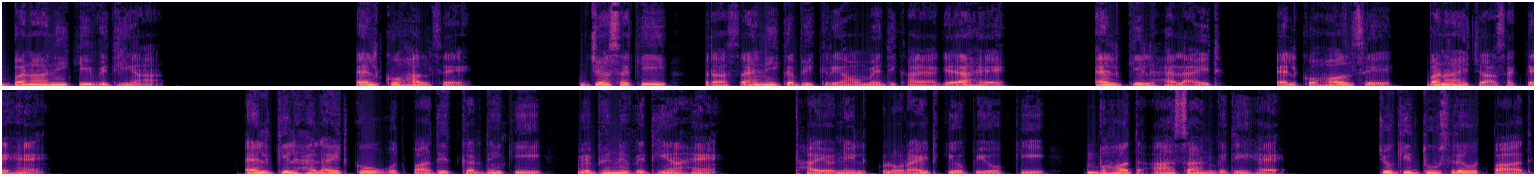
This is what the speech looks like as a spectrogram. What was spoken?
बनाने की विधियाँ। एल्कोहल से, जैसा कि रासायनिक अभिक्रियाओं में दिखाया गया है। एल्किल हैलाइट एल्कोहल से बनाए जा सकते हैं। एल्किल हैलाइट को उत्पादित करने की विभिन्न विधियाँ हैं। थायोनिल क्लोराइड के उपयोग की बहुत आसान विधि है, क्योंकि दूसरे उत्पाद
